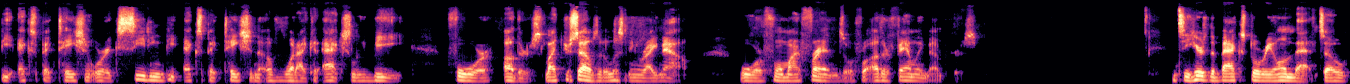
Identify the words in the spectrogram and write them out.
the expectation or exceeding the expectation of what I could actually be for others like yourselves that are listening right now, or for my friends or for other family members? And see, here's the backstory on that. So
